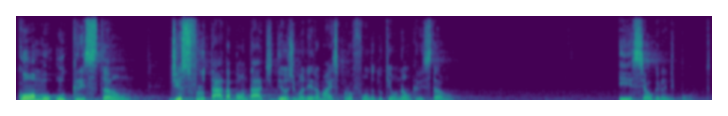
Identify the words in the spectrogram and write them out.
como o cristão desfrutar da bondade de Deus de maneira mais profunda do que o não cristão? Esse é o grande ponto.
